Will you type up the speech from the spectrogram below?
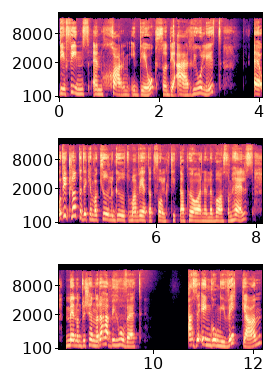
Det finns en charm i det också. Det är roligt. Eh, och det är klart att det kan vara kul att gå ut och man vet att folk tittar på en eller vad som helst. Men om du känner det här behovet alltså en gång i veckan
